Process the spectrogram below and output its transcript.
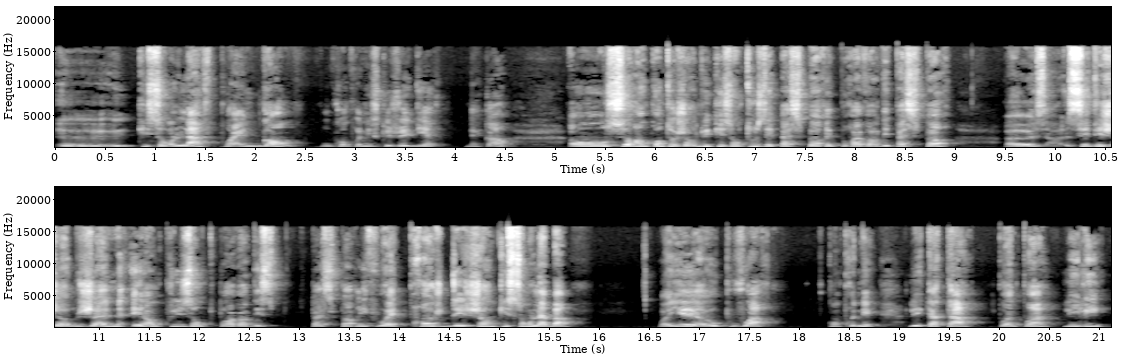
qui sont laf.gant, vous comprenez ce que je veux dire, d'accord? On se rend compte aujourd'hui qu'ils ont tous des passeports et pour avoir des passeports, euh, c'est hommes jeunes et en plus, pour avoir des passeports, il faut être proche des gens qui sont là-bas. voyez, euh, au pouvoir. Vous comprenez? Les tatas, point, point, Lily,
